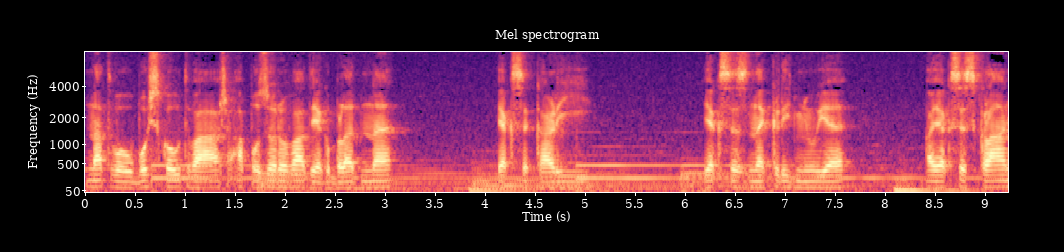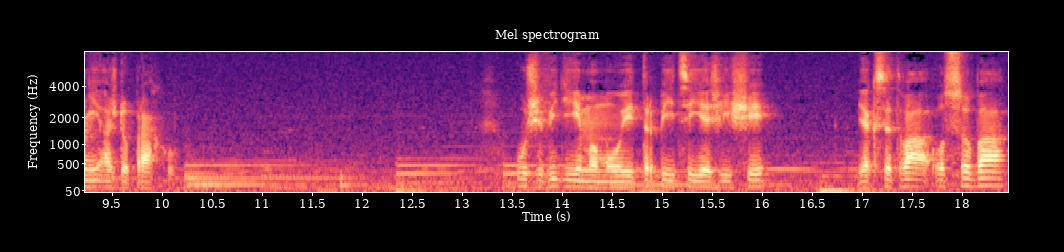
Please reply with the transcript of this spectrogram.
na tvou božskou tvář a pozorovat, jak bledne, jak se kalí, jak se zneklidňuje a jak se sklání až do prachu. Už vidím, můj trpící Ježíši, jak se tvá osoba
